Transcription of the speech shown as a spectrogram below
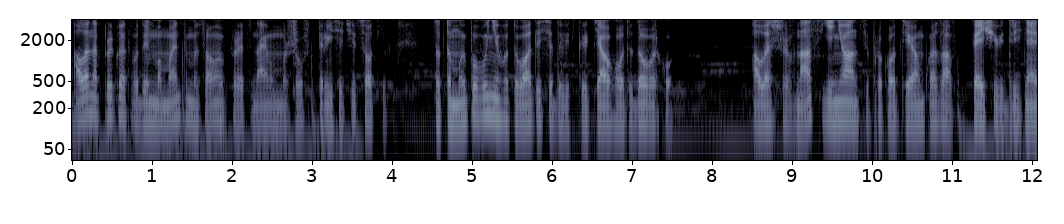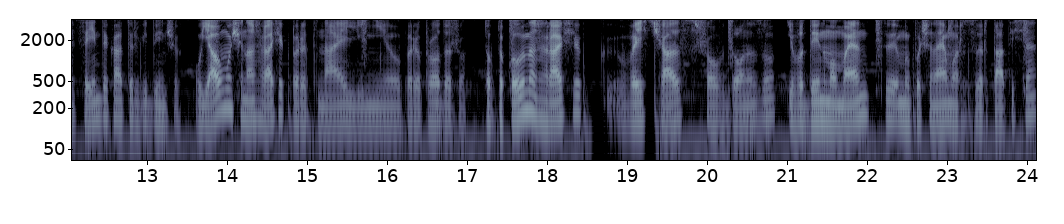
Але, наприклад, в один момент ми з вами перетинаємо межу в 30%. Тобто ми повинні готуватися до відкриття угоди доверху. Але ж в нас є нюанси, про котрі я вам казав, те, що відрізняє цей індикатор від інших. Уявимо, що наш графік перетинає лінію перепродажу. Тобто, коли наш графік весь час йшов донизу, і в один момент ми починаємо розвертатися,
